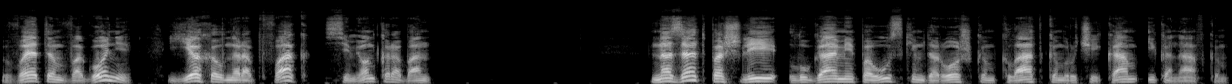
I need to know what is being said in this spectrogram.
В этом вагоне ехал на рабфак Семен Карабан. Назад пошли лугами по узким дорожкам, кладкам, ручейкам и канавкам,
